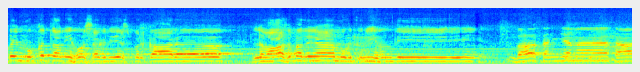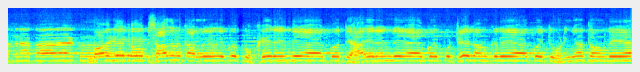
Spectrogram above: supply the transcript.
ਕੋਈ ਮੁਕਤ ਤਾਂ ਨਹੀਂ ਹੋ ਸਕਦੀ ਇਸ ਪ੍ਰਕਾਰ। ਲਿਬਾਸ ਬਦਲਿਆ ਮੁਕਤ ਨਹੀਂ ਹੁੰਦੀ। ਬਹੁ ਸੰਜਮ ਸਾਧ ਨਾ ਪਾਵੇ ਕੋਈ ਬਹੁਤੇ ਲੋਕ ਸਾਧਨ ਕਰਦੇ ਨੇ ਕੋਈ ਭੁੱਖੇ ਰਹਿੰਦੇ ਆ ਕੋਈ ਤਿਹਾਏ ਰਹਿੰਦੇ ਆ ਕੋਈ ਪੁੱਠੇ ਲੰਕਦੇ ਆ ਕੋਈ ਧੂਣੀਆਂ ਤਾਉਂਦੇ ਆ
